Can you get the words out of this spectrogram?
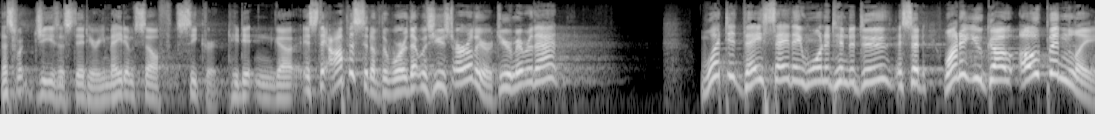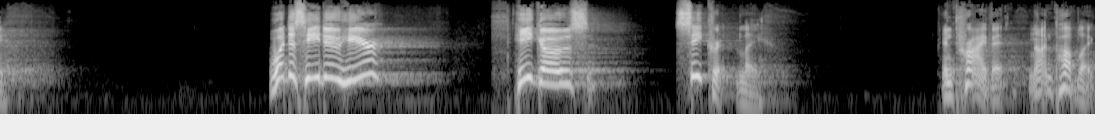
That's what Jesus did here. He made himself secret. He didn't go. It's the opposite of the word that was used earlier. Do you remember that? What did they say they wanted him to do? They said, Why don't you go openly? What does he do here? He goes secretly, in private, not in public.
